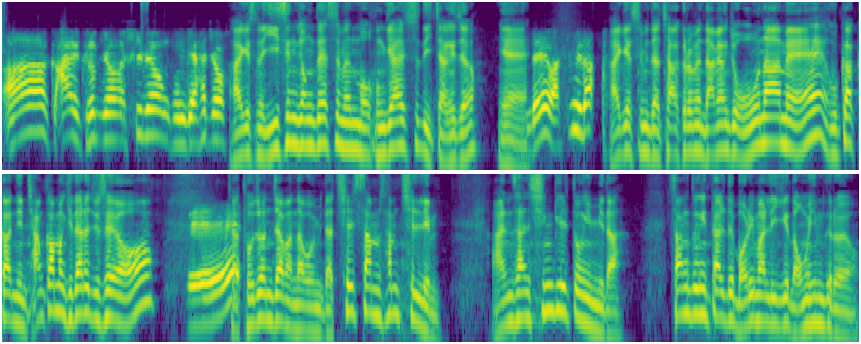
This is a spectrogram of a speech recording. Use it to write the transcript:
아, 아, 그럼요. 실명 공개하죠. 알겠습니다. 2승 정도 했으면 뭐 공개할 수도 있자, 그죠? 예. 네, 맞습니다. 알겠습니다. 자, 그러면 남양주 오남의 우까까님 잠깐만 기다려주세요. 네. 자, 도전자 만나봅니다. 7337님. 안산 신길동입니다. 쌍둥이 딸들 머리 말리기 너무 힘들어요.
